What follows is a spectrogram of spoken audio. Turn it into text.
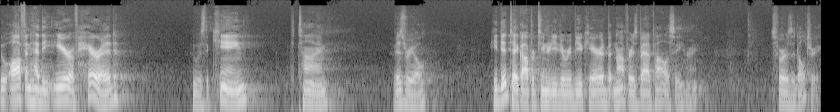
who often had the ear of Herod, who was the king at the time of Israel, he did take opportunity to rebuke Herod, but not for his bad policy, right? It's for his adultery.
